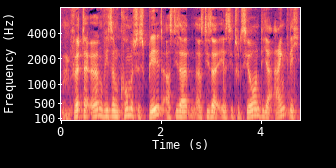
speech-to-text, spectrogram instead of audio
wird da irgendwie so ein komisches Bild aus dieser, aus dieser Institution, die ja eigentlich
